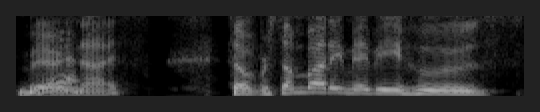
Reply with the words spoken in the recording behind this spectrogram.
Very yeah. nice. So for somebody maybe who's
